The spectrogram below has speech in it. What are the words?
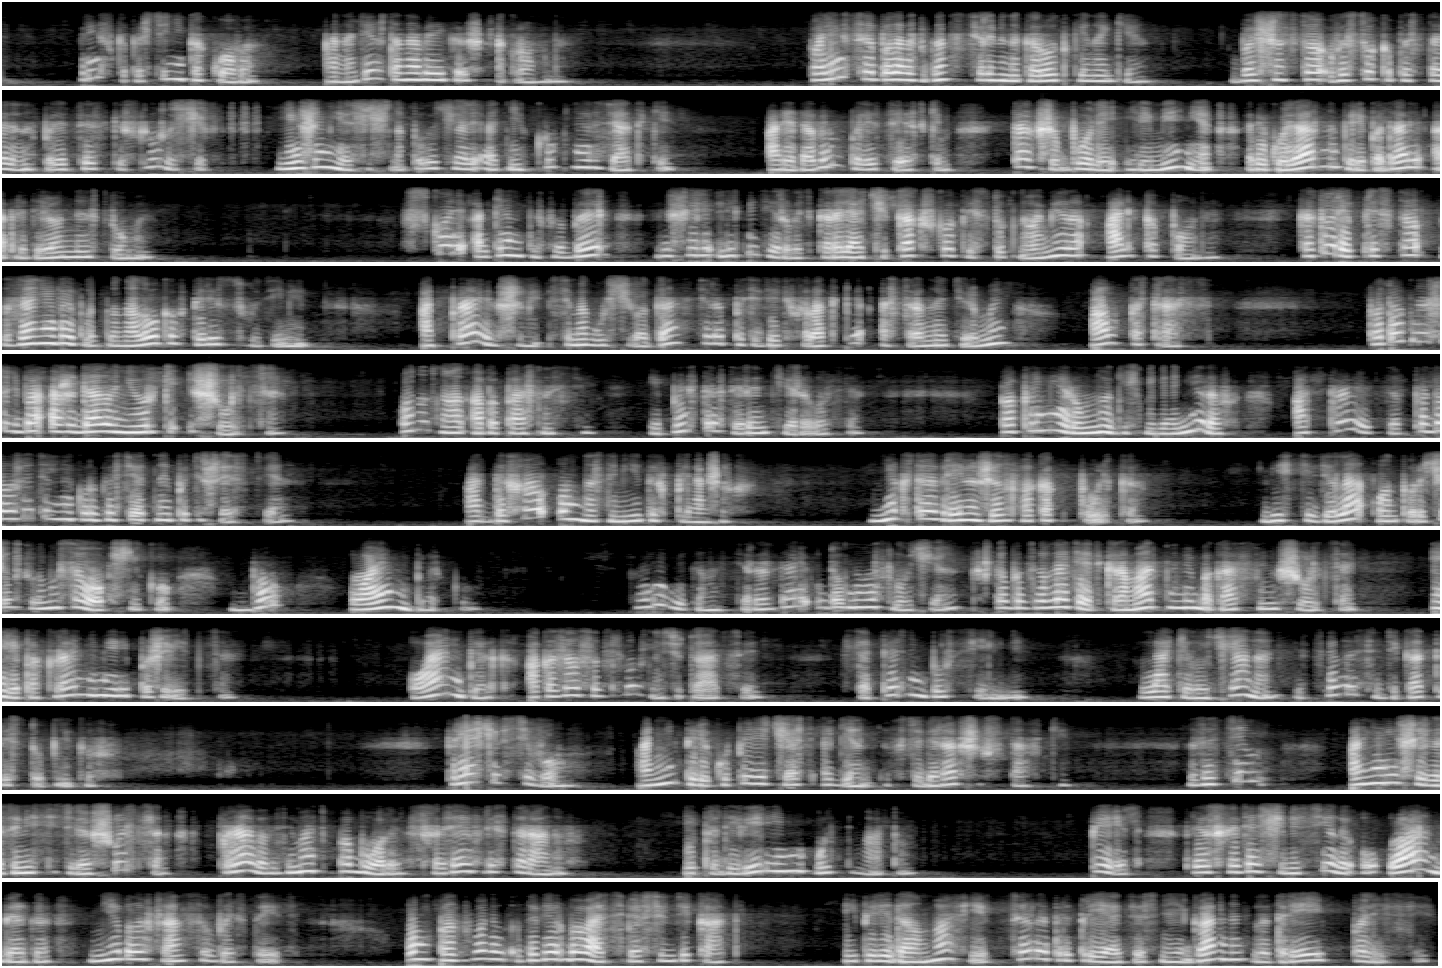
риска почти никакого, а надежда на выигрыш огромна. Полиция была с гангстерами на короткой ноге. Большинство высокопоставленных полицейских служащих ежемесячно получали от них крупные взятки, а рядовым полицейским также более или менее регулярно перепадали определенные суммы. Вскоре агенты ФБР решили ликвидировать короля чикагского преступного мира Аль Капоне, который пристал за невыплату налогов перед судьями, отправившими всемогущего гангстера посидеть в холодке островной тюрьмы Алькатрас. Подобная судьба ожидала в Нью-Йорке и Шульца. Он узнал об опасности и быстро сориентировался. По примеру многих миллионеров, отправиться в продолжительное кругосветное путешествие. Отдыхал он на знаменитых пляжах. Некоторое время жил в Акапулько. Вести дела он поручил своему сообщнику Бу Уайнбергу. Коллеги ждали удобного случая, чтобы завладеть громадными богатствами Шульца или, по крайней мере, поживиться. Уайнберг оказался в сложной ситуации. Соперник был сильный. Лаки Лучана и целый синдикат преступников. Прежде всего, они перекупили часть агентов, собиравших ставки. Затем они лишили заместителя Шульца право взимать поборы с хозяев ресторанов и предъявили ему ультиматум. Перед превосходящими силы у Уайнберга не было шансов выстоять. Он позволил завербовать себя в синдикат и передал мафии целое предприятие с нелегальной лотереей полиции.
